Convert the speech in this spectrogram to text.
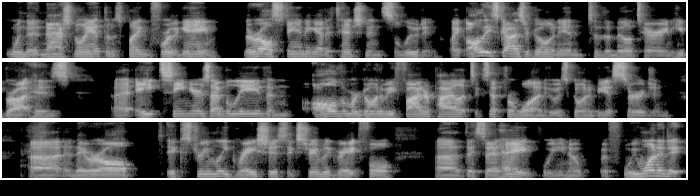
when the national anthem is playing before the game they're all standing at attention and saluting. Like all these guys are going into the military, and he brought his uh, eight seniors, I believe, and all of them were going to be fighter pilots except for one who was going to be a surgeon. Uh, and they were all extremely gracious, extremely grateful. Uh, they said, "Hey, we, you know, if we wanted it,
